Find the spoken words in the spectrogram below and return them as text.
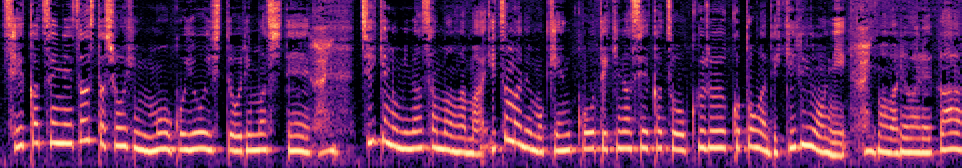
生活に根ざした商品もご用意しておりまして、はい、地域の皆様が、まあ、いつまでも健康的な生活を送ることができるように、はい、まあ、我々が、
